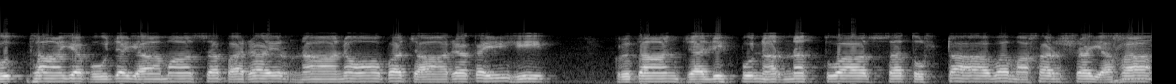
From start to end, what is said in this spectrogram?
उद्धाय पूजयामास परैर्नानोपचारकैः। कृताञ्जलिः पुनर्नत्वा स तुष्टावमहर्षयः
